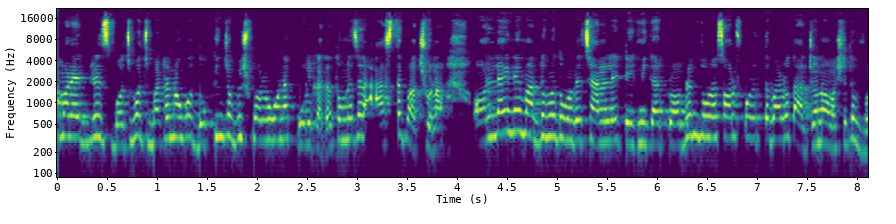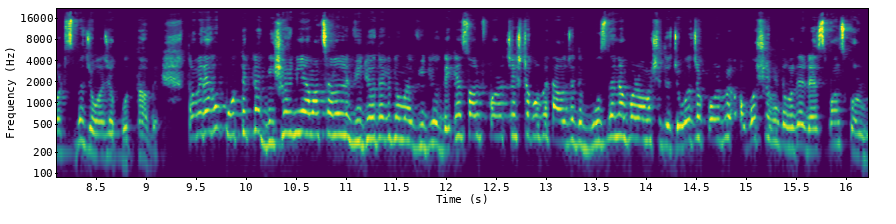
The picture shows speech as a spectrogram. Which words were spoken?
আমার অ্যাড্রেস বজবজ বাটানগর, দক্ষিণ চব্বিশ পরগনা, কলকাতা। তোমরা যারা আসতে পারছ না অনলাইনের মাধ্যমে তোমাদের চ্যানেলের টেকনিক্যাল প্রবলেম তোমরা সলভ করতে পারো, তার জন্য আমার সাথে হোয়াটসঅ্যাপে যোগাযোগ করতে হবে। তবে দেখো, প্রত্যেকটা বিষয় নিয়ে আমার চ্যানেলে ভিডিও দেখে তোমরা ভিডিও দেখে সলভ করার চেষ্টা করবে, তাও যদি বুঝতে না পারো আমার সাথে যোগাযোগ করবে, অবশ্যই আমি তোমাদের রেসপন্স করব।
